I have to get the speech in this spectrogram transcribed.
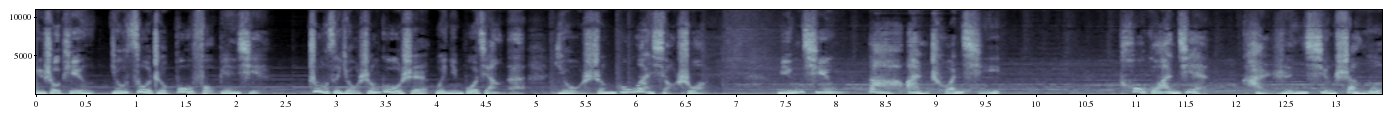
迎收听由作者不否编写，柱子有声故事为您播讲的有声公案小说《明清大案传奇》，透过案件看人性善恶，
